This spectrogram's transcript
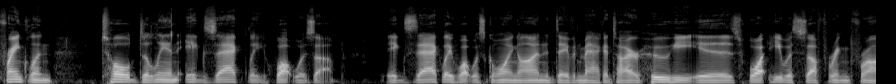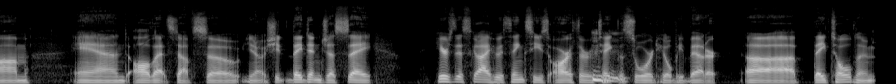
Franklin told Delenn exactly what was up, exactly what was going on in David McIntyre, who he is, what he was suffering from, and all that stuff. So you know, she they didn't just say, "Here's this guy who thinks he's Arthur. Take the sword; he'll be better." Uh, they told him,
